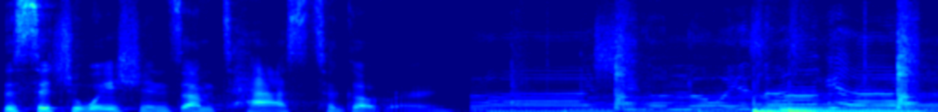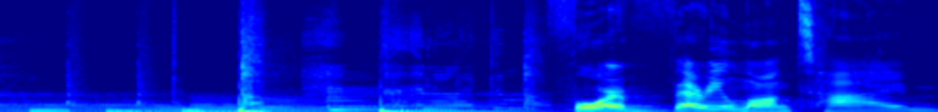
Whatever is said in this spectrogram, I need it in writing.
the situations I'm tasked to govern. For a very long time,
